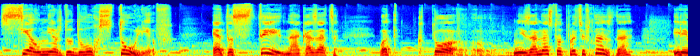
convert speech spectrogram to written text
сел между двух стульев». Это стыдно оказаться... Вот кто э, не за нас, тот против нас, да? Или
